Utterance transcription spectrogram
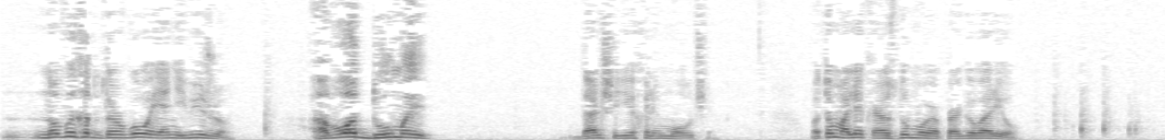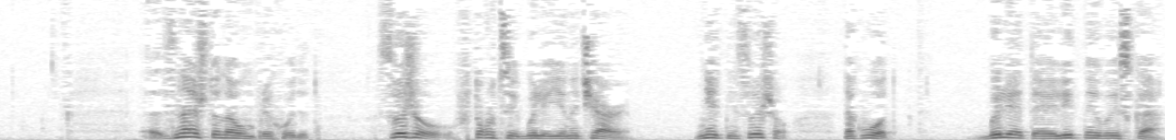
но выхода другого я не вижу. А вот думай. Дальше ехали молча. Потом Олег, раздумывая, проговорил. Знаешь, что на ум приходит? Слышал, в Турции были янычары? Нет, не слышал? Так вот, были это элитные войска.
